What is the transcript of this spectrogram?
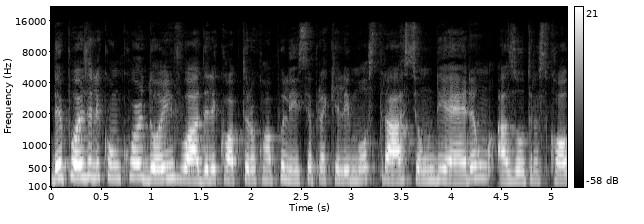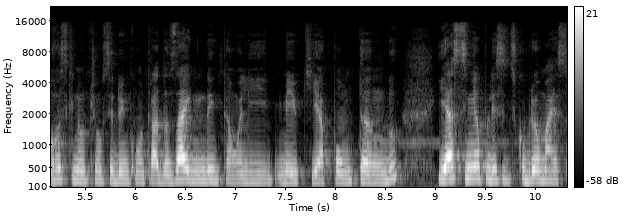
Depois ele concordou em voar de helicóptero com a polícia para que ele mostrasse onde eram as outras covas que não tinham sido encontradas ainda, então ele meio que ia apontando, e assim a polícia descobriu mais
